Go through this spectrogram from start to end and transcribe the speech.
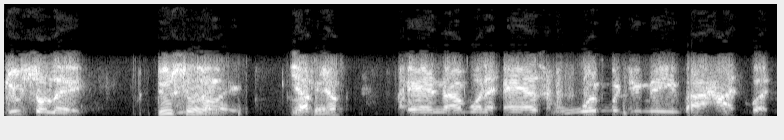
du Soleil. Du Du Soleil. Yep, Okay. yep. And I want to ask, what would you mean by hot button?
